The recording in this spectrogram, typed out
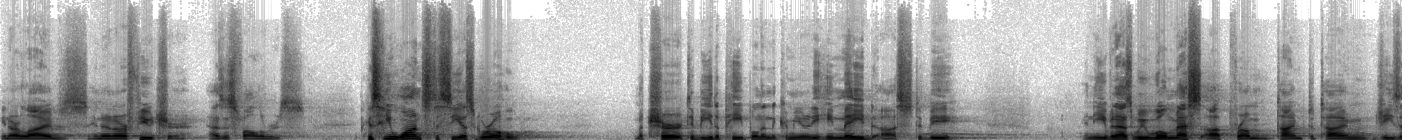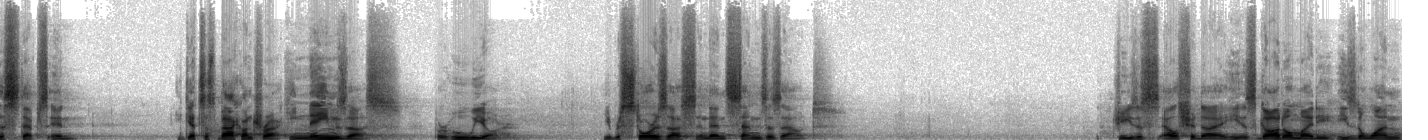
in our lives and in our future as His followers. Because He wants to see us grow, mature, to be the people in the community He made us to be. And even as we will mess up from time to time, Jesus steps in gets us back on track. He names us for who we are. He restores us and then sends us out. Jesus is El Shaddai. He is God Almighty. He's the one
